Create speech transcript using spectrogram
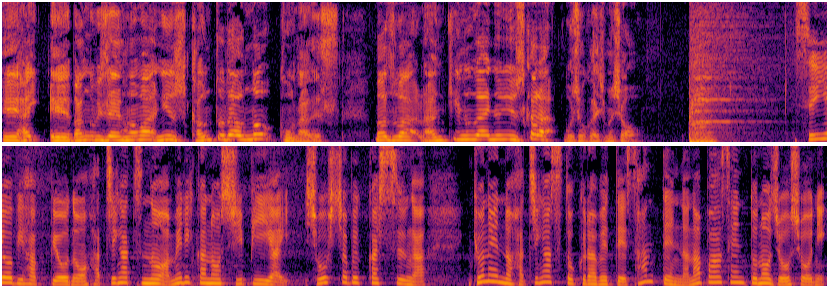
えー、はい、えー、番組前半はニュースカウントダウンのコーナーです。まずはランキング外のニュースからご紹介しましょう。水曜日発表の8月のアメリカの CPI 消費者物価指数が去年の8月と比べて3.7%の上昇に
